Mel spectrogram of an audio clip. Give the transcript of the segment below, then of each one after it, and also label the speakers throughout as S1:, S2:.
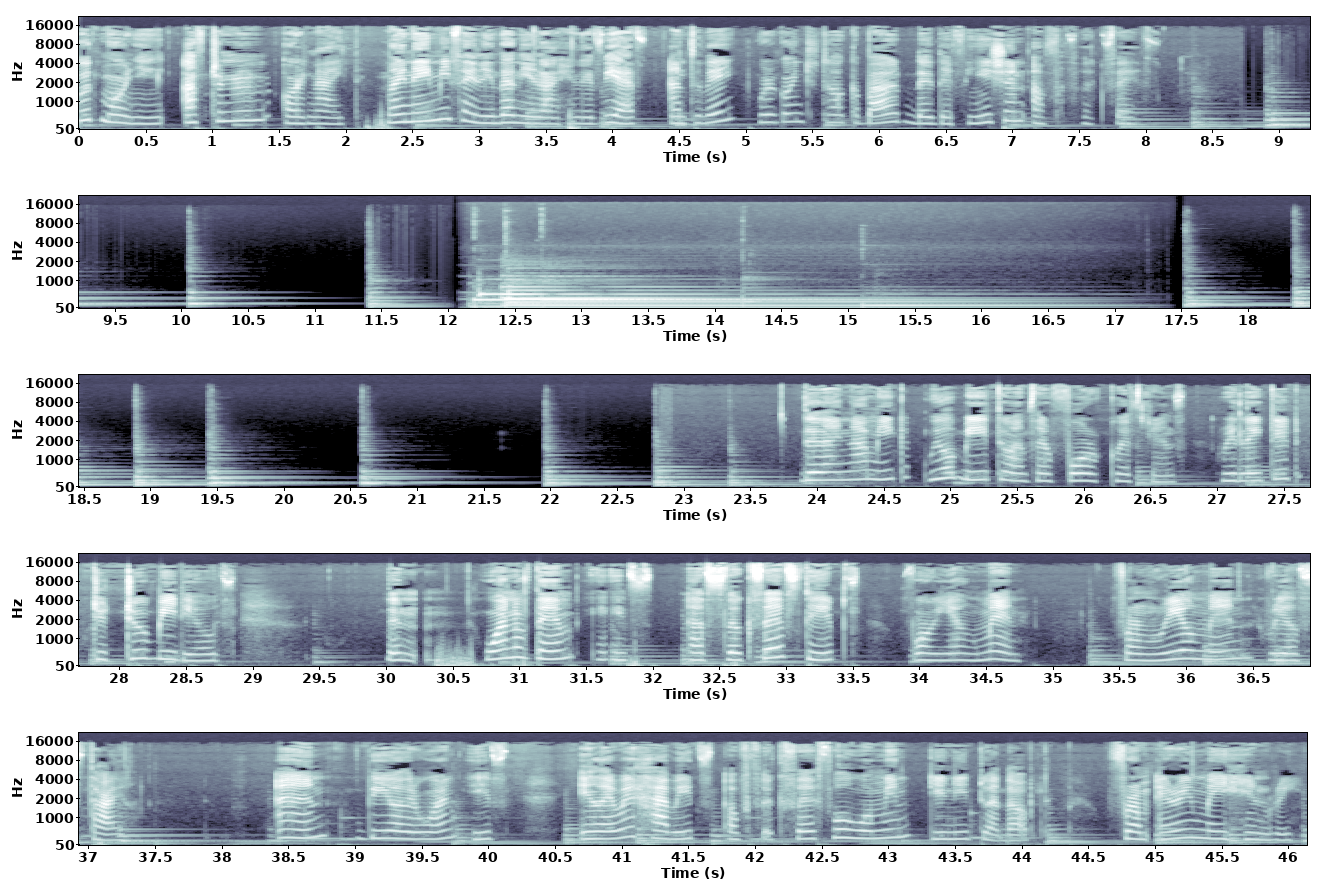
S1: Good morning, afternoon, or night. My name is Aileen Daniel Angeles and today we're going to talk about the definition of success. The dynamic will be to answer four questions related to two videos then one of them is a success tips for young men from Real Men, Real Style. And the other one is 11 Habits of Successful Women You Need to Adopt from Erin May Henry.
